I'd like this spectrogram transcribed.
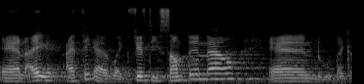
And I, I think I have like 50 something now and like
